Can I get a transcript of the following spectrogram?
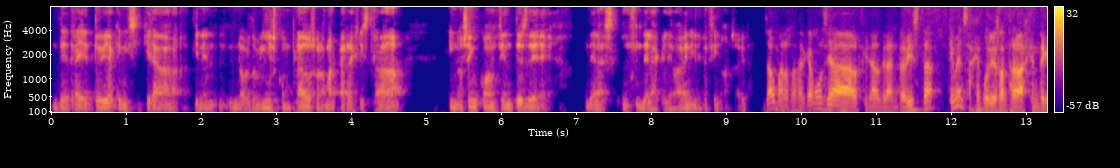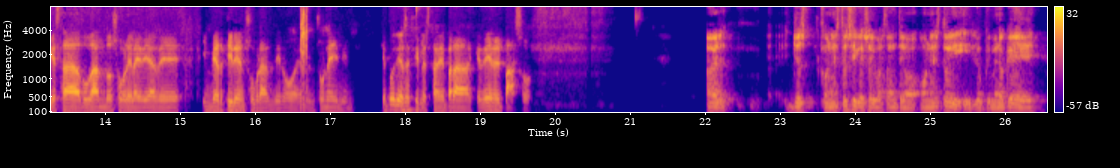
de trayectoria que ni siquiera tienen los dominios comprados o la marca registrada y no son conscientes de, de, las, de la que le va a venir encima. ¿sabes? Jaume, nos acercamos ya al final de la entrevista. ¿Qué mensaje podrías lanzar a la gente que está dudando sobre la idea de invertir en su branding o en su naming? ¿Qué podrías decirles también para que den el paso? A ver, yo con esto sí que soy bastante honesto y, lo primero que,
